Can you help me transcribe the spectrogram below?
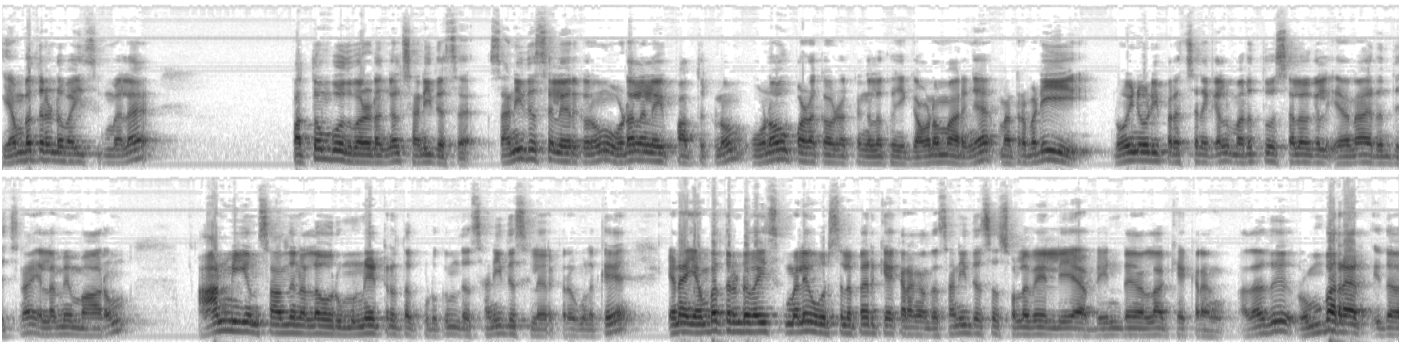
எண்பத்தி ரெண்டு வயசுக்கு மேலே பத்தொம்போது வருடங்கள் சனி தசை. சனி தசையில் இருக்கிறவங்க உடல்நிலை பார்த்துக்கணும். உணவு பழக்க வழக்கங்களை கொஞ்சம் கவனமாக இருங்க. மற்றபடி நோய் நொடி பிரச்சனைகள் மருத்துவ செலவுகள் எதனா இருந்துச்சுன்னா எல்லாமே மாறும். ஆன்மீகம் சார்ந்து நல்ல ஒரு முன்னேற்றத்தை கொடுக்கும் இந்த சனி தசையில் இருக்கிறவங்களுக்கு. ஏன்னா எண்பத்தி ரெண்டு வயசுக்கு மேலே ஒரு சில பேர் கேட்குறாங்க அந்த சனி தசை சொல்லவே இல்லையே அப்படின்ட்டு எல்லாம் கேட்குறாங்க அதாவது ரொம்ப ரேர் இதை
